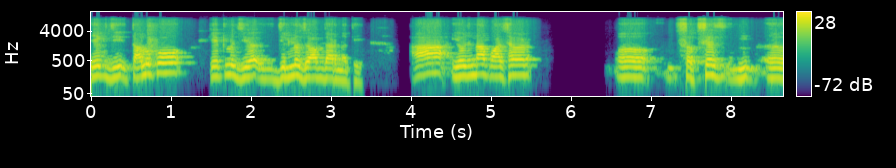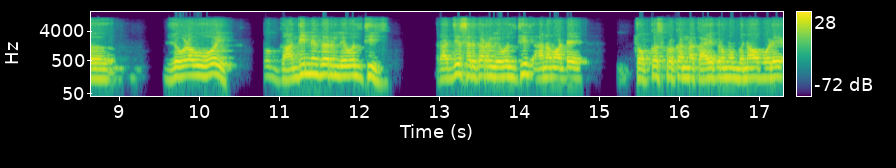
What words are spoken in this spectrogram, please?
એક તાલુકો કે એટલો જિલ્લો જવાબદાર નથી. આ યોજના પાછળ સક્સેસ જોવડાવવું હોય, તો ગાંધીનગર લેવલથી જ, રાજ્ય સરકાર લેવલથી જ આના માટે ચોક્કસ પ્રકારના કાર્યક્રમો બનાવવા પડે.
